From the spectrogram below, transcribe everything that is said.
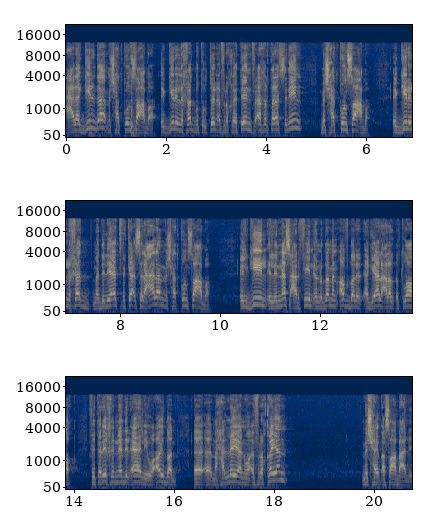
على الجيل ده مش هتكون صعبة. الجيل اللي خد بطولتين إفريقيتين في آخر ثلاث سنين مش هتكون صعبة. الجيل اللي خد ميداليات في كأس العالم مش هتكون صعبة. الجيل اللي الناس عارفين إنه ده من أفضل الأجيال على الإطلاق في تاريخ النادي الأهلي وأيضا آه، آه، محليا وافريقيا مش هيبقى صعب عليه.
